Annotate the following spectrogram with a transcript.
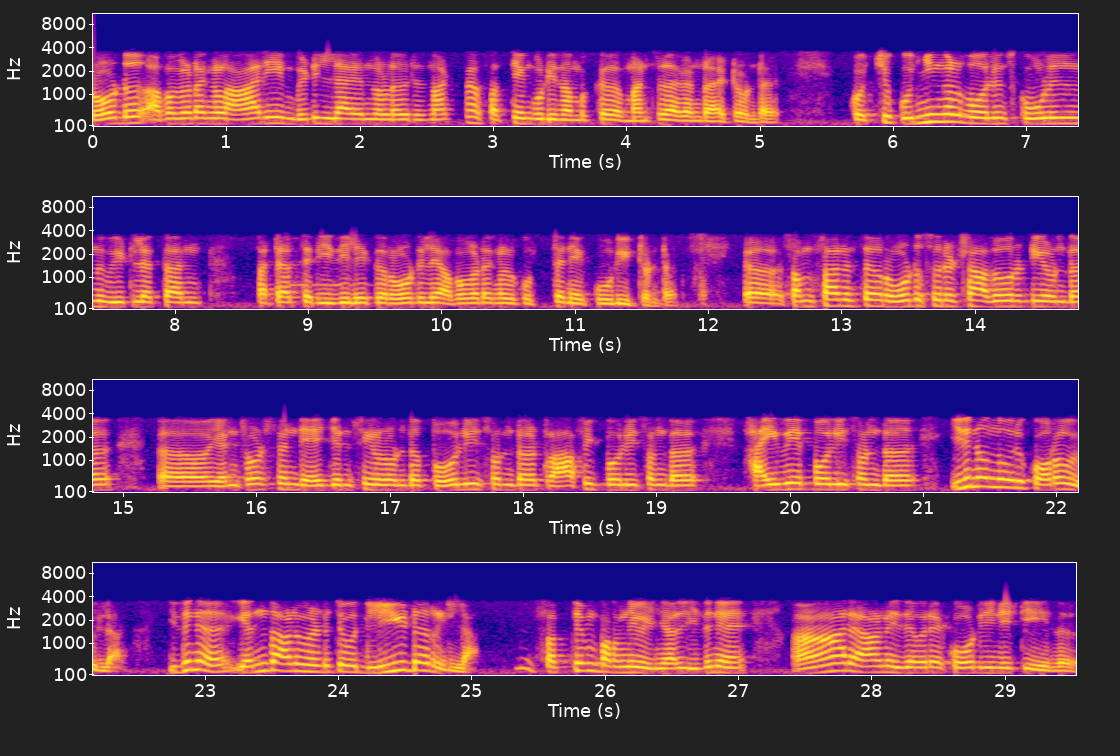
റോഡ് അപകടങ്ങൾ ആരെയും വിടില്ല എന്നുള്ള ഒരു നഗ്ന സത്യം കൂടി നമുക്ക് മനസ്സിലാകേണ്ടതായിട്ടുണ്ട് കൊച്ചു കുഞ്ഞുങ്ങൾ പോലും സ്കൂളിൽ നിന്ന് വീട്ടിലെത്താൻ പറ്റാത്ത രീതിയിലേക്ക് റോഡിലെ അപകടങ്ങൾ കുത്തനെ കൂടിയിട്ടുണ്ട്. സംസ്ഥാനത്ത് റോഡ് സുരക്ഷാ അതോറിറ്റി ഉണ്ട് എൻഫോഴ്സ്മെന്റ് ഏജൻസികളുണ്ട് പോലീസുണ്ട് ട്രാഫിക് പോലീസുണ്ട് ഹൈവേ പോലീസ് ഉണ്ട് ഇതിനൊന്നും ഒരു കുറവില്ല ഇതിന് എന്താണ് വേണ്ടത്? ഒരു ലീഡർ ഇല്ല സത്യം പറഞ്ഞു കഴിഞ്ഞാൽ ഇതിനെ ആരാണ് ഇതുവരെ കോർഡിനേറ്റ് ചെയ്യുന്നത്?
